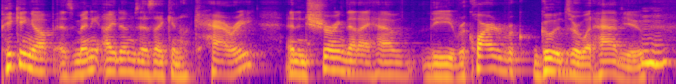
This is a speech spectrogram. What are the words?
picking up as many items as I can carry, and ensuring that I have the required goods or what have you Mm-hmm.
